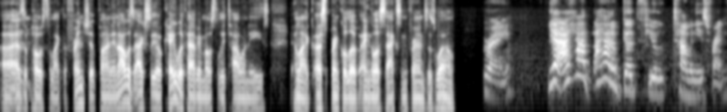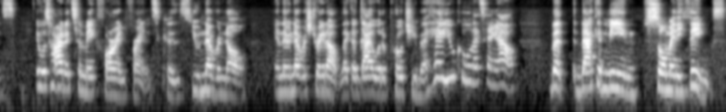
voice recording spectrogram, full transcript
uh, mm-hmm. as opposed to like the friendship finding. I was actually okay with having mostly Taiwanese and like a sprinkle of Anglo-Saxon friends as well. Right. Yeah, I had I had a good few Taiwanese friends it was harder to make foreign friends because you never know and they're never straight up like a guy would approach you and be like hey you cool let's hang out but that could mean so many things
